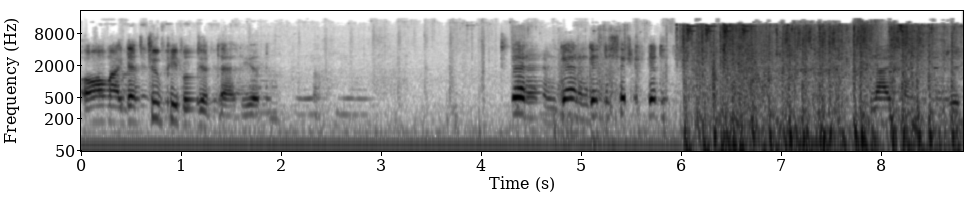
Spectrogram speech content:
Oh my, there's two people you're dead, you're. Get him, get him, get the fish, get the Nice one, good.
